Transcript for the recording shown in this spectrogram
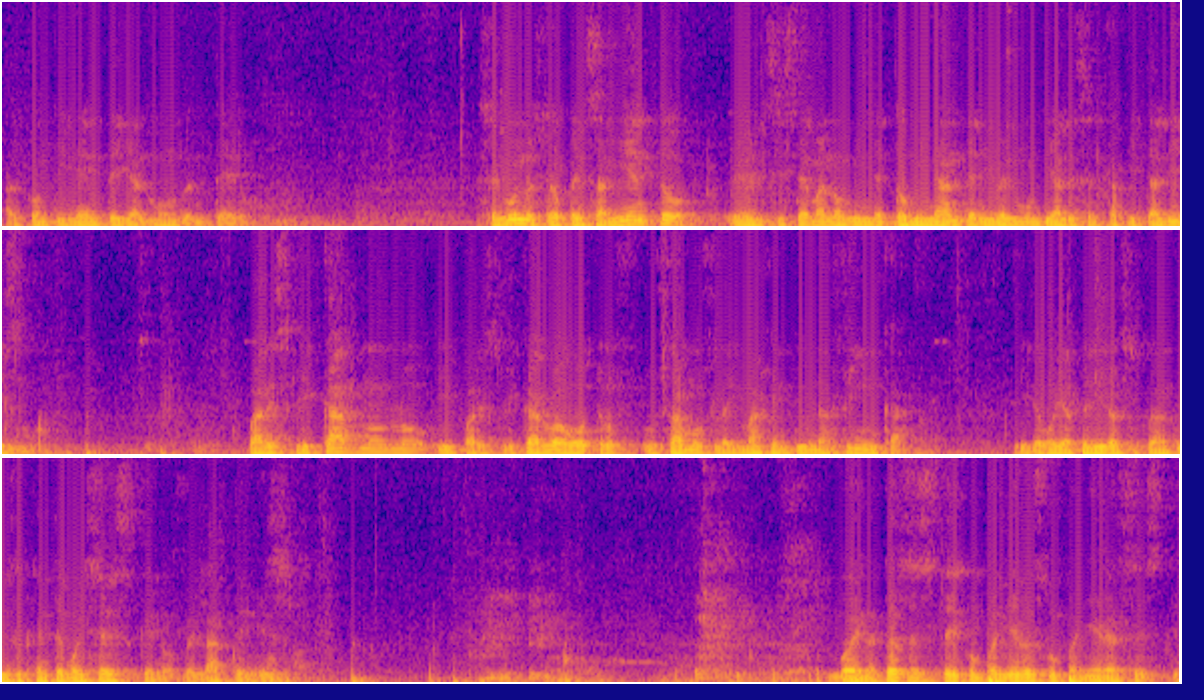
al continente y al mundo entero. Según nuestro pensamiento, el sistema dominante a nivel mundial es el capitalismo. Para explicárnoslo y para explicarlo a otros usamos la imagen de una finca y le voy a pedir al subcomandante insurgente Moisés que nos relate eso. Bueno, entonces, este, compañeros, compañeras, este,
